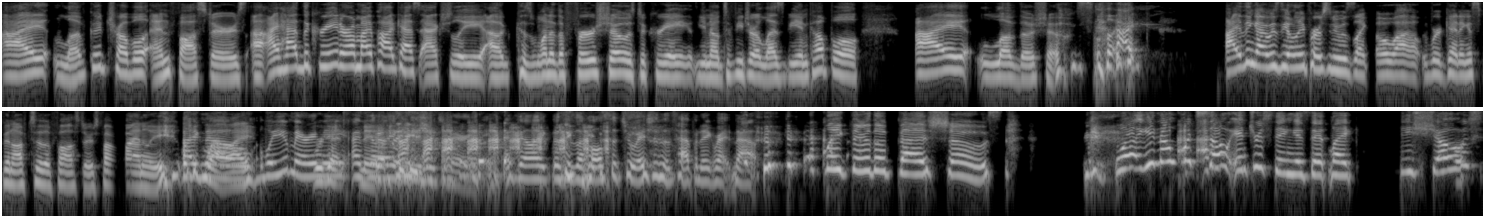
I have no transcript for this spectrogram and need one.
I love Good Trouble and Fosters. Uh, I had the creator on my podcast actually, because uh, one of the first shows to create, you know, to feature a lesbian couple. I love those shows. like, I think I was the only person who was like, "Oh wow, we're getting a spinoff to the Fosters finally." like, I know. Wow, I, Will you marry me? I feel like you marry me. I feel like this is a whole situation that's happening right now. like they're the best shows well, you know what's so interesting is that like these shows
